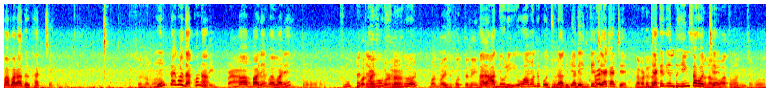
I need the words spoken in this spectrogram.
বাবার আদর খাচ্ছে। মুখটা একবার দেখো না। বাবারে বাবারে। মুখটা যা বদমাইশি করো না। সুন্দর। বদমাইশি করতে নেই আর হ্যাঁ? আদুরি ও আমাদের প্রচুর আদুরি আর এইদিকে জ্যাক আছে। জ্যাকের কিন্তু হিংসা না হচ্ছে। বাবা তোমার হিংসা করো না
